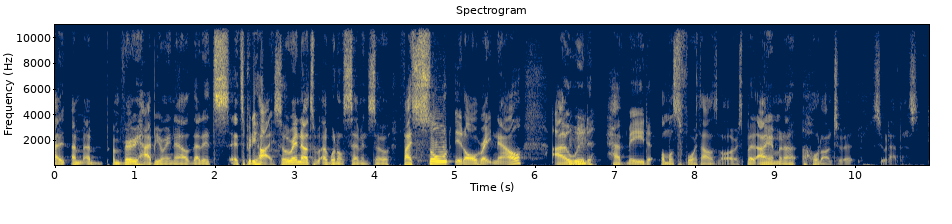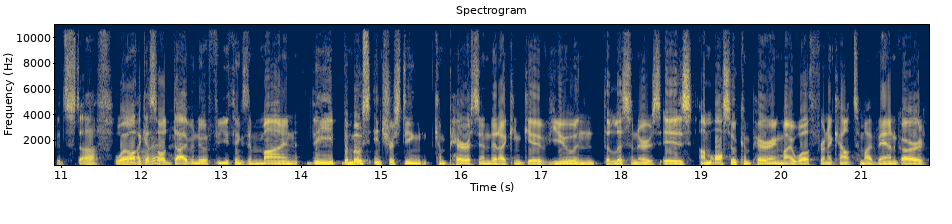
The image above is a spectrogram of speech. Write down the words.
I, am I'm I'm very happy right now that it's it's pretty high. So right now it's at 107. So if I sold it all right now, I mm-hmm. would have made almost four thousand dollars. But I am gonna hold on to it, see what happens. Good stuff. Well, all I guess right. I'll dive into a few things in mine. The the most interesting comparison that I can give you and the listeners is I'm also comparing my Wealthfront account to my Vanguard,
